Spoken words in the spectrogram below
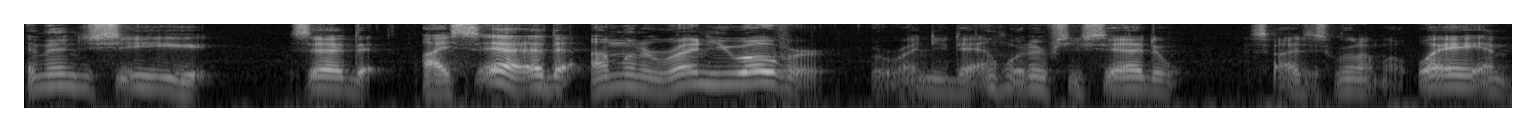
And then she said, I said, I'm going to run you over or run you down, whatever she said. So I just went on my way. And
